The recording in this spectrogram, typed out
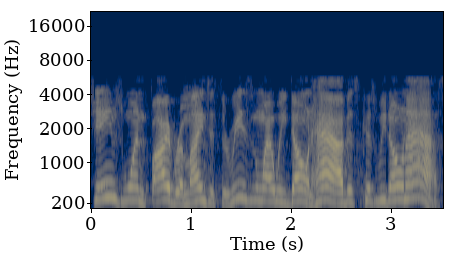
James 1 5 reminds us the reason why we don't have is because we don't ask.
